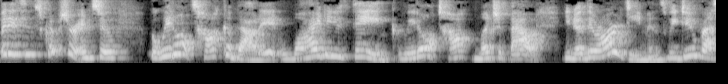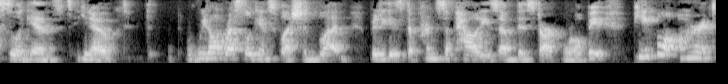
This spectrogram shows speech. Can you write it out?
it's in scripture. And so, but we don't talk about it. Why do you think we don't talk much about, you know, there are demons. We do wrestle against, you know, we don't wrestle against flesh and blood, but against the principalities of this dark world. But people aren't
